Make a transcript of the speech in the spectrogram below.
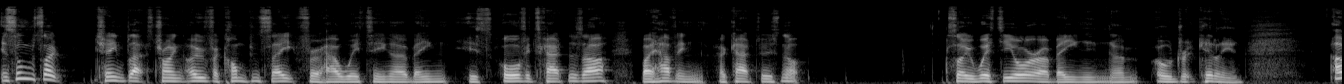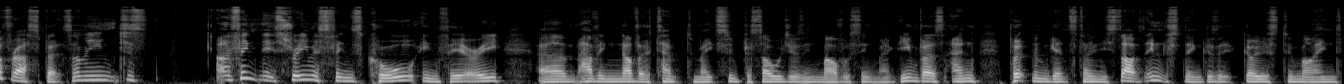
It's almost like Shane Black's trying overcompensate for how witty and urbane his all of its characters are by having a character who's not so witty or urbane um, Aldrich Killian. Other aspects, I mean, just I think the extremist thing's cool in theory. Um, having another attempt to make super soldiers in Marvel Cinematic Universe and put them against Tony Stark's interesting because it goes to mind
